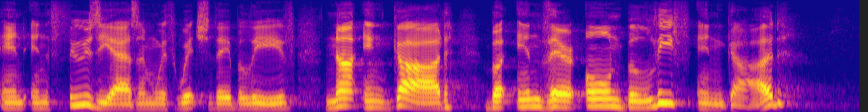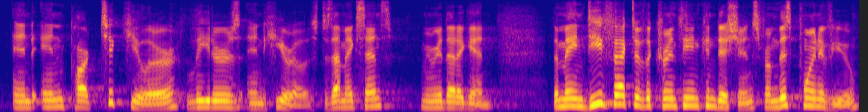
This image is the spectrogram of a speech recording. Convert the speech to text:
and enthusiasm with which they believe, not in God, but in their own belief in God, and in particular, leaders and heroes. Does that make sense? Let me read that again. The main defect of the Corinthian conditions, from this point of view,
